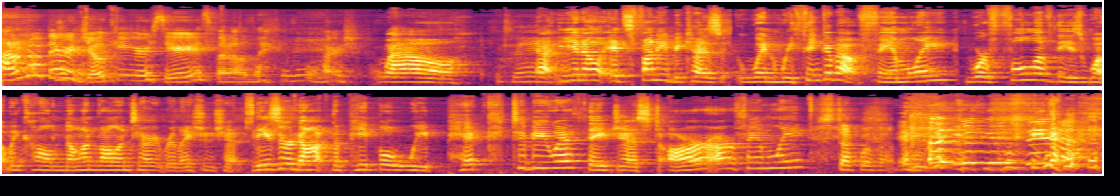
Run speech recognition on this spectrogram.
I don't know if they were joking or serious, but I was like, it's a little harsh. Wow. Yeah, you know, it's funny because when we think about family, we're full of these what we call non-voluntary relationships. These are not the people we pick to be with; they just are our family. Stuck with them.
